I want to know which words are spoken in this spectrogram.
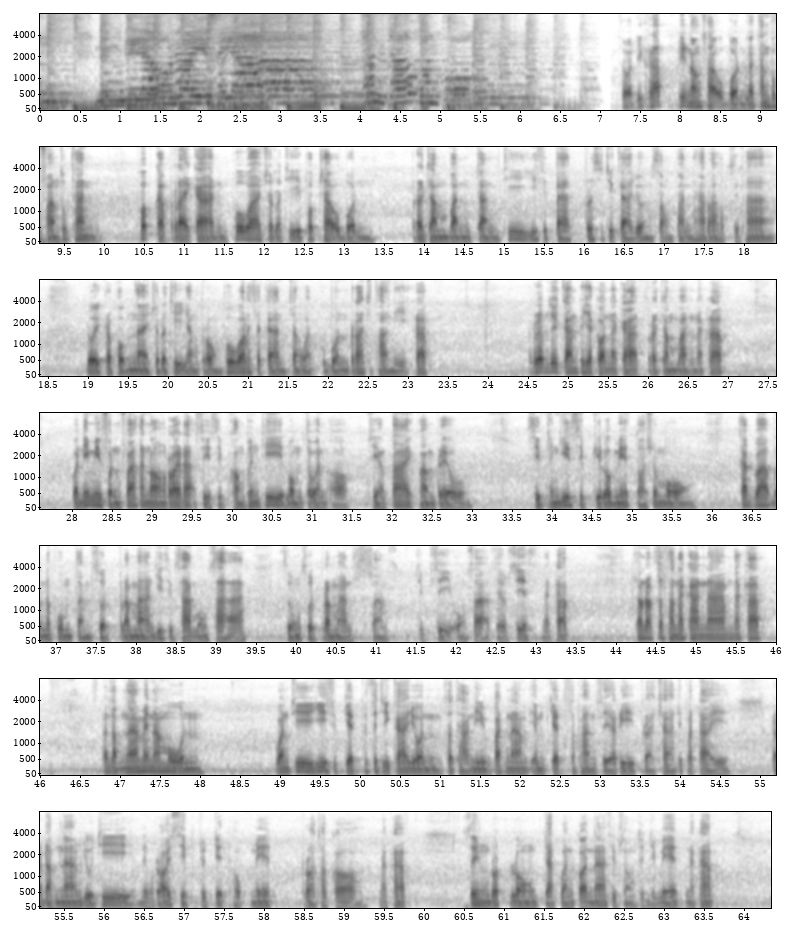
ยวในสยามท่านเท้าคำพงสวัสดีครับ พี่น้องชาวอุบลและท่านผู้ฟังทุกท่าน พบกับรายการผู้ว่าชลทีพบชาวอุบล ประจำวันจันทร์ที่ 28 พฤศจิกายน 2565 โดยกระผมนายชลทียังตรง ผู้ว่าราชการจังหวัดอุบลราชธานีครับ เริ่มด้วยการพยากรณ์อากาศประจำวันนะครับ วันนี้มีฝนฟ้าขนองร้อยละ 40 ของพื้นที่ลมตะวันออกเฉียงใต้ความเร็ว 10-20 กิโลเมตรต่อชั่วโมง คาดว่าอุณหภูมิต่ำสุดประมาณ 23 องศา สูงสุดประมาณ 34 องศาเซลเซียสนะครับสำหรับสถานการณ์น้ำนะครับ ระดับน้ำแม่น้ำมูล วันที่ 27 พฤศจิกายน สถานีวัดน้ำ M7 สะพานเสรีประชาธิปไตย ระดับน้ำอยู่ที่ 110.76 เมตร รทกนะครับ ซึ่งลดลงจากวันก่อนหน้า 12เซนติเมตรนะครับ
